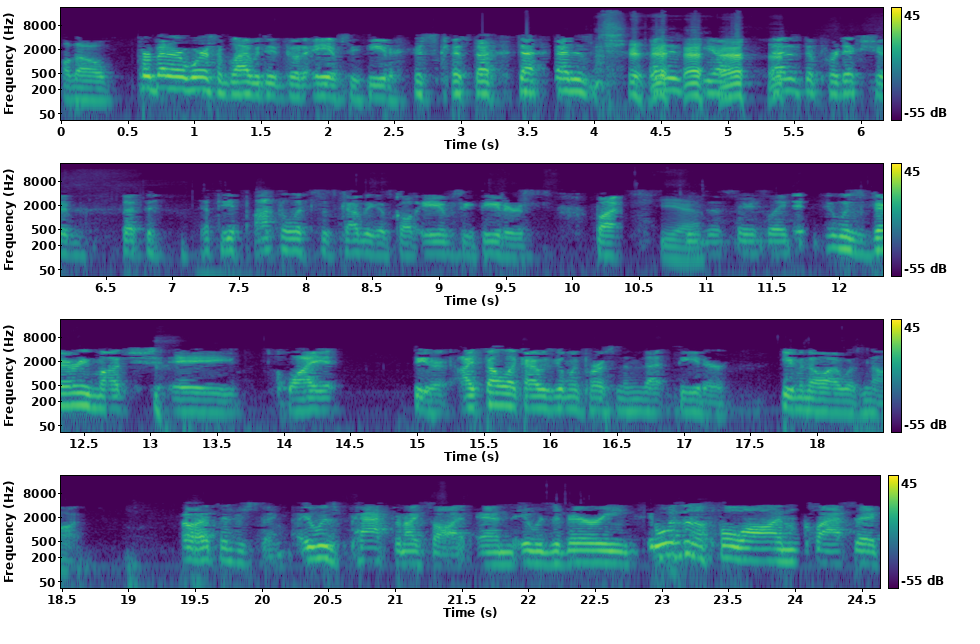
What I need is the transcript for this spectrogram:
although for better or worse, I'm glad we did go to AMC theaters because that, that that is that is the uh, that is the prediction that the that the apocalypse is coming. It's called AMC theaters, but yeah. Jesus, seriously. it, it was very much a quiet theater. I felt like I was the only person in that theater, even though I was not. Oh, that's interesting. It was packed when I saw it, and it was a very. It wasn't a full-on classic.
